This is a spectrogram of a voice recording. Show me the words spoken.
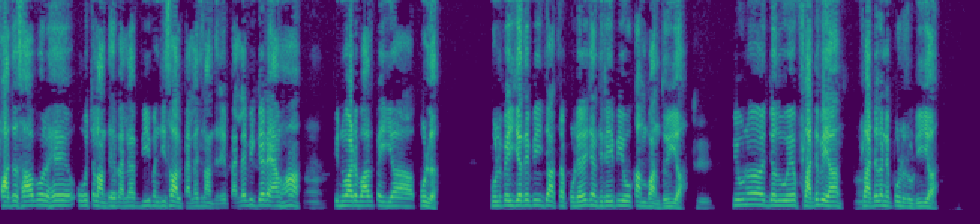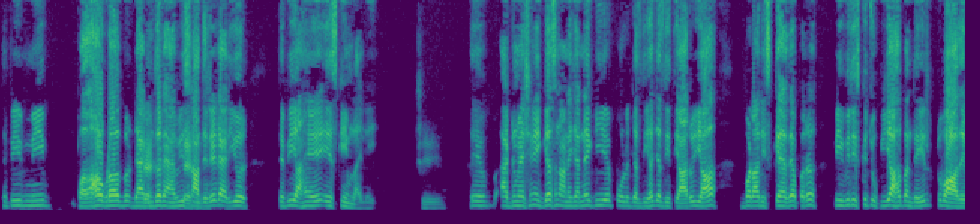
ਫਾਦਰ ਸਾਹਿਬ ਹੋਰ ਇਹ ਉਹ ਚਲਾਉਂਦੇ ਪਹਿਲਾਂ 20 25 ਸਾਲ ਪਹਿਲਾਂ ਚਲਾਉਂਦੇ ਰਹੇ। ਪਹਿਲਾਂ ਵੀ ਟਾਈਮ ਹਾਂ ਵੀ ਨਵਾੜੇ ਬਾਅਦ ਪਈ ਆ ਪੁਲ। ਪੁਲ ਪਈ ਆ ਤੇ ਵੀ ਯਾਤਰਾ ਪੁਲ ਰਹਿ ਜਾਂਦੀ ਰਹੀ ਵੀ ਉਹ ਕੰਮ ਬੰਦ ਹੋਈ ਆ। ਠੀਕ। ਵੀ ਹੁਣ ਜਦੋਂ ਇਹ ਫਲੱਡ ਪਿਆ ਫਲੱਡ ਕਨੇ ਪੁਲ ਰੁੜੀ ਆ। ਤੇ ਵੀ ਮੀ ਪਤਾ ਹੋੜਾ ਡੈਡੀ ਦਾ ਟਾਈਮ ਵੀ ਸੁਣਾਉਂਦੇ ਰਹੇ ਡੈਡੀ ਹੋਰ ਤੇ ਵੀ ਅਸੀਂ ਇਹ ਸਕੀਮ ਲਾਈ ਲਈ। ਠੀਕ। ਤੇ ਐਡਮਿਨਿਸਟ੍ਰੇਸ਼ਨ ਅੱਗੇ ਸੁਣਾਣੇ ਚਾਹੁੰਦੇ ਕਿ ਇਹ ਪੁਲ ਜਲਦੀ ਹੈ ਜਲਦੀ ਤਿਆਰ ਹੋਈ ਆ ਬੜਾ ਰਿਸਕ ਹੈ ਪਰ ਵੀ ਵੀ ਰਿਸਕ ਚੁੱਕੀ ਆ ਆਹ ਬੰਦੇ ਟਵਾ ਦੇ।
